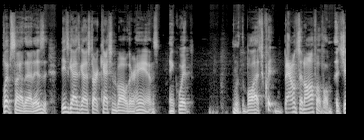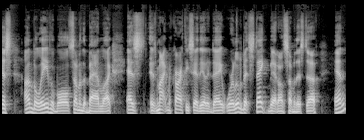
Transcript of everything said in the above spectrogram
flip side of that is these guys got to start catching the ball with their hands and quit with the ball has quit bouncing off of them. It's just unbelievable. Some of the bad luck, as as Mike McCarthy said the other day, we're a little bit snake bit on some of this stuff, and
